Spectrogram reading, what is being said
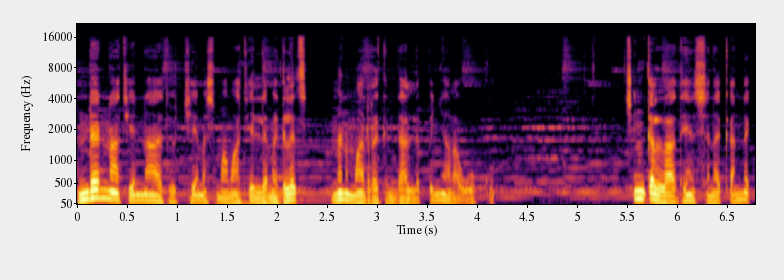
እንደ እናቴና እህቶቼ መስማማቴን ለመግለጽ ምን ማድረግ እንዳለብኝ አላወቅኩም። ጭንቅላቴን ስነቀንቅ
